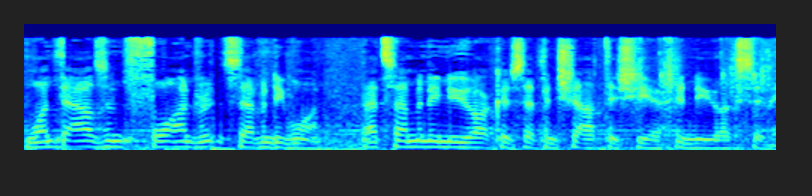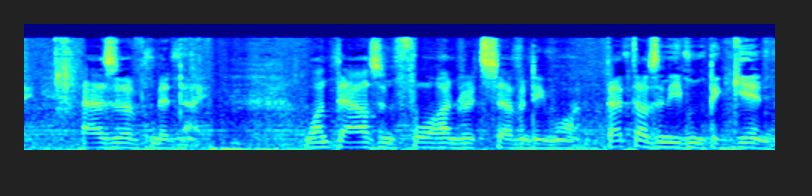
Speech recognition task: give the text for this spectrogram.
1,471. That's how many New Yorkers have been shot this year in New York City as of midnight. 1,471. That doesn't even begin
